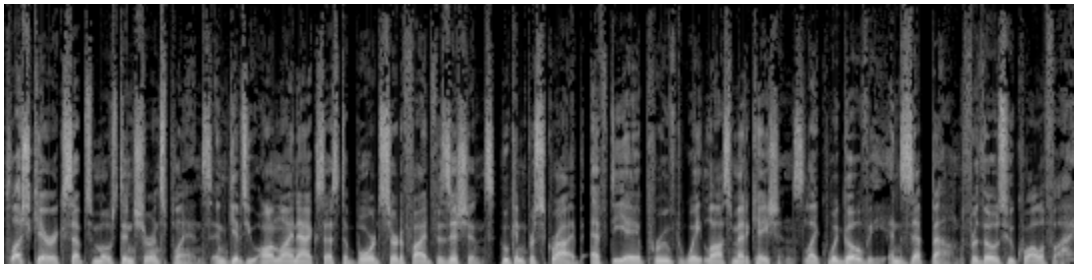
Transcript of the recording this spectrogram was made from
PlushCare accepts most insurance plans and gives you online access to board-certified physicians who can prescribe FDA-approved weight loss medications like Wigovi and Zepbound for those who qualify.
